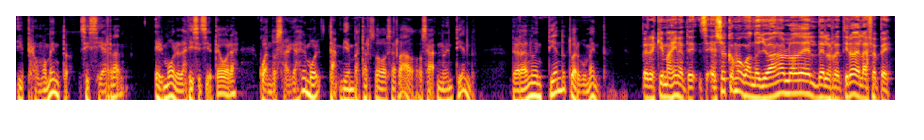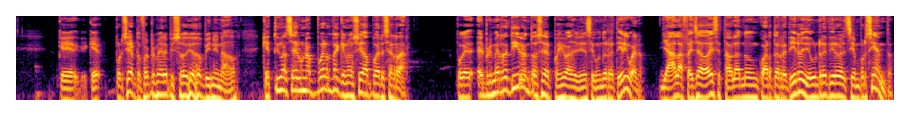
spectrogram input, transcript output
Y pero un momento, si cierran el mall a las 17 horas, cuando salgas del mall también va a estar todo cerrado. O sea, no entiendo. De verdad no entiendo tu argumento. Pero es que imagínate, eso es como cuando Joan habló de, los retiros de la FP. Que, que, por cierto, fue el primer episodio de Opinionados. Que esto iba a ser una puerta que no se iba a poder cerrar. Porque el primer retiro, entonces después iba a salir el segundo retiro. Y bueno, ya a la fecha de hoy se está hablando de un cuarto de retiro y de un retiro del 100%.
